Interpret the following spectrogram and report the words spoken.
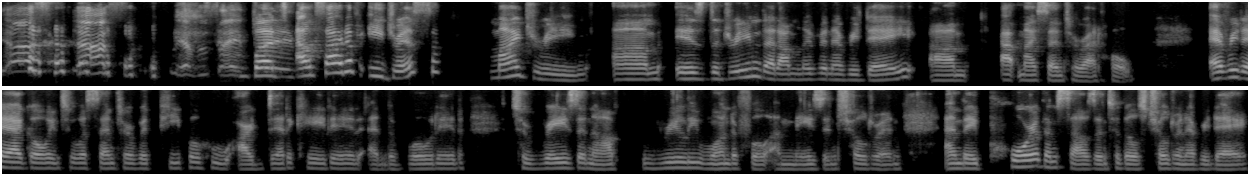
yes, yes. We have the same But outside of Idris, my dream um, is the dream that I'm living every day um, at my center at Hope every day I go into a center with people who are dedicated and devoted to raising up really wonderful, amazing children. And they pour themselves into those children every day.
